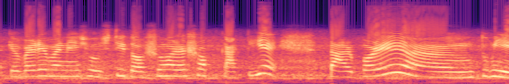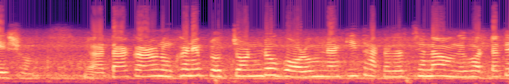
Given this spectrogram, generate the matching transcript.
একেবারে মানে ষষ্ঠী, দশহরা সব কাটিয়ে তারপরে তুমি এসো। তার কারণ ওখানে প্রচণ্ড গরম নাকি থাকা যাচ্ছে না। আমাদের ঘরটাতে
